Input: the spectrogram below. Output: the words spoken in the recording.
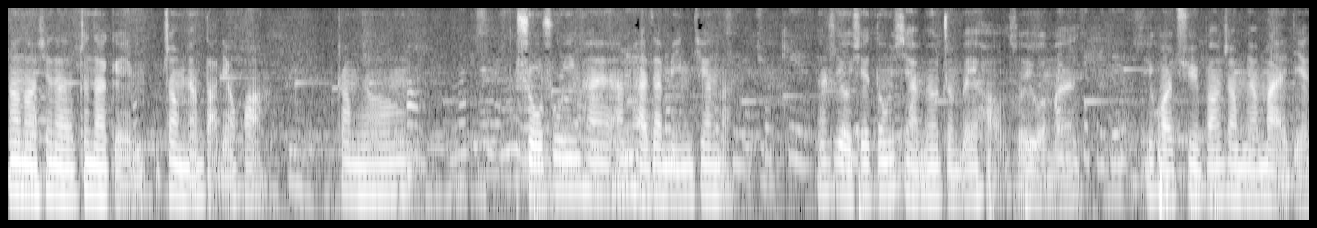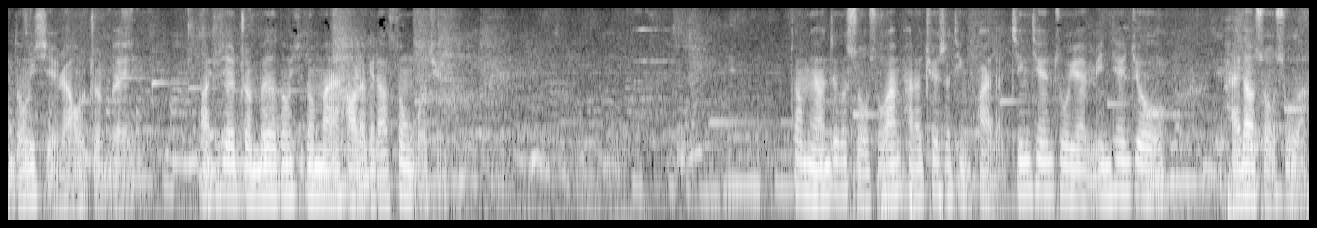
娜娜现在正在给丈母娘打电话，丈母娘手术应该安排在明天了，但是有些东西还没有准备好，所以我们一会儿去帮丈母娘买点东西，然后准备把这些准备的东西都买好了给她送过去。丈母娘这个手术安排的确实挺快的，今天住院，明天就排到手术了。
